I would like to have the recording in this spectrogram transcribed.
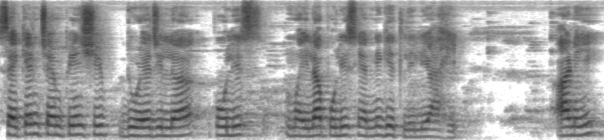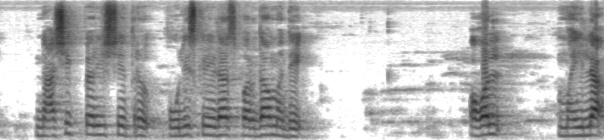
सेकंड चॅम्पियनशिप धुळे जिल्हा पोलीस महिला पोलीस यांनी घेतलेली आहे. आणि नाशिक परिक्षेत्र पोलीस क्रीडा स्पर्धामध्ये ऑल महिला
